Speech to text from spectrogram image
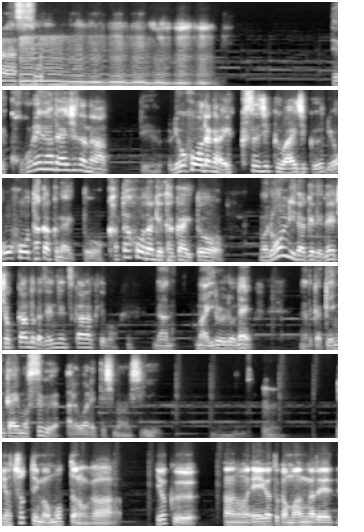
あーそううんうんうんうんうんうんで、これが大事だなっていう。両方だから X 軸、Y 軸、両方高くないと、片方だけ高いと、まあ、論理だけでね、直感とか全然使わなくても、なんまあいろいろね、なんか限界もすぐ現れてしまうし。うんうん。いや、ちょっと今思ったのが、よくあの映画とか漫画で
